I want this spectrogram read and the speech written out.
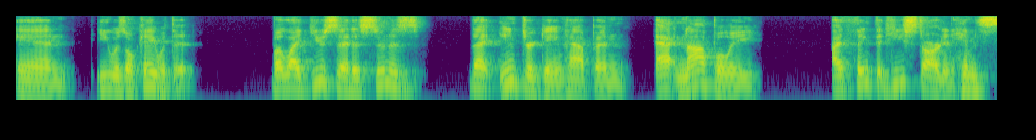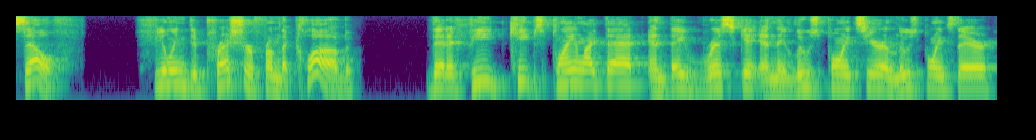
and he was okay with it. But like you said, as soon as that Inter game happened at Napoli, I think that he started himself feeling the pressure from the club that if he keeps playing like that and they risk it and they lose points here and lose points there,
